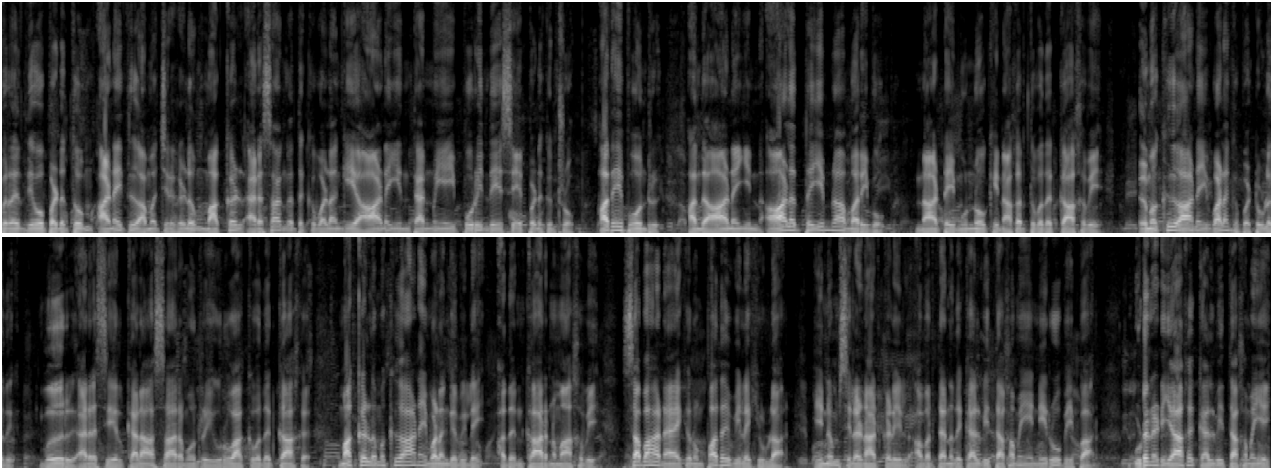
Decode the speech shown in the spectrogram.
பிரதிநிதித்துவப்படுத்தும் அனைத்து அமைச்சர்களும் மக்கள் அரசாங்கத்துக்கு வழங்கிய ஆணையின் தன்மையை புரிந்தே செயற்படுகின்றோம். அதேபோன்று அந்த ஆணையின் ஆழத்தையும் நாம் அறிவோம். நாட்டை முன்னோக்கி நகர்த்துவதற்காகவே எமக்கு ஆணை வழங்கப்பட்டுள்ளது. வேறு அரசியல் கலாசாரம் ஒன்றை உருவாக்குவதற்காக மக்கள் நமக்கு ஆணை வழங்கவில்லை. அதன் காரணமாகவே சபாநாயகரும் பதவி விலகியுள்ளார் இன்னும் சில நாட்களில் அவர் தனது கல்வி தகமையை நிரூபிப்பார். உடனடியாக கல்வி தகமையை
